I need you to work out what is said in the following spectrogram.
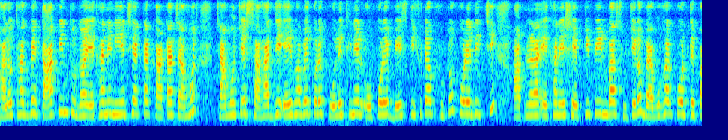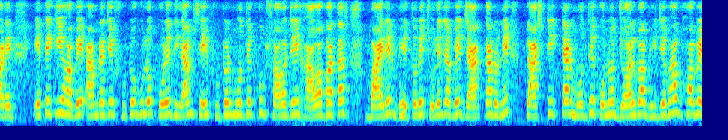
ভালো থাকবে, তা কিন্তু নয়। এখানে নিয়েছি একটা কাটা চামচ। চামচের সাহায্যে এইভাবে করে পলিথিনের ওপরে বেশ কিছুটা ফুটো করে দিচ্ছি। আপনারা এখানে সেফটি পিন বা সুচেরও ব্যবহার করতে পারেন। এতে কি হবে? আমরা যে ফুটোগুলো করে দিলাম, সেই ফুটোর মধ্যে খুব সহজেই হাওয়া বাতাস বাইরের ভেতরে চলে যাবে, যার কারণে প্লাস্টিকটার মধ্যে কোনো জল বা ভিজে ভাব হবে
